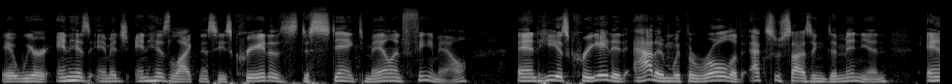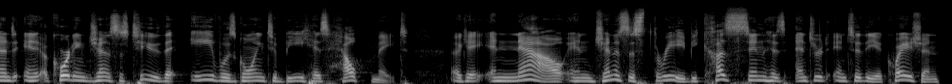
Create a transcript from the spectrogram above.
It, we are in his image, in his likeness. He's created us distinct, male and female. And he has created Adam with the role of exercising dominion and in, according to Genesis 2, that Eve was going to be his helpmate. Okay, and now in Genesis 3, because sin has entered into the equation,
